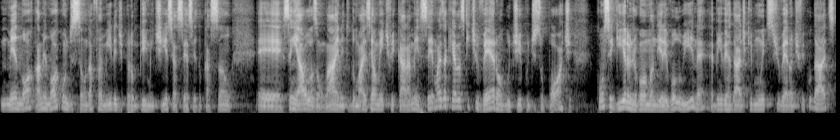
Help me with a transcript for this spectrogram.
menor, a menor condição da família de permitir esse acesso à educação, é, sem aulas online e tudo mais, realmente ficaram à mercê, mas aquelas que tiveram algum tipo de suporte conseguiram de alguma maneira evoluir, né? É bem verdade que muitos tiveram dificuldades,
